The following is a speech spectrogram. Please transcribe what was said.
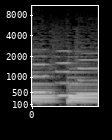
Música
